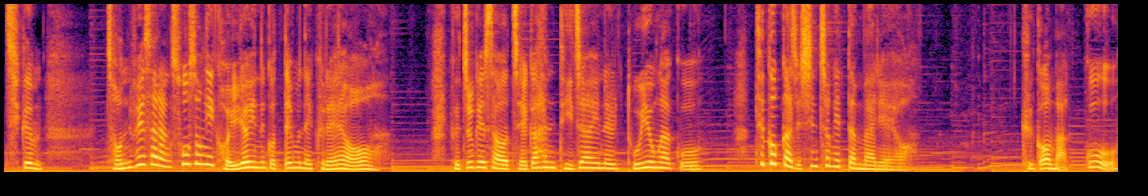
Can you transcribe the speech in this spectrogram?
지금 전 회사랑 소송이 걸려 있는 것 때문에 그래요. 그쪽에서 제가 한 디자인을 도용하고 특허까지 신청했단 말이에요. 그거 맞고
